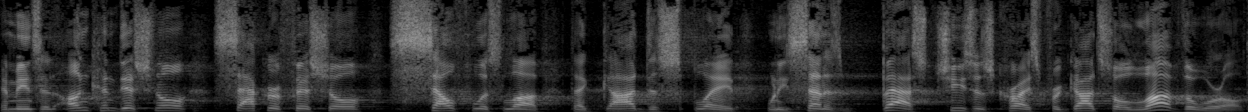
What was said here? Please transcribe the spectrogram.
It means an unconditional, sacrificial, selfless love that God displayed when He sent His best, Jesus Christ. For God so loved the world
